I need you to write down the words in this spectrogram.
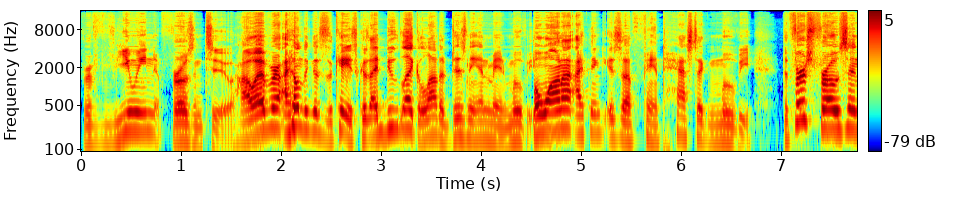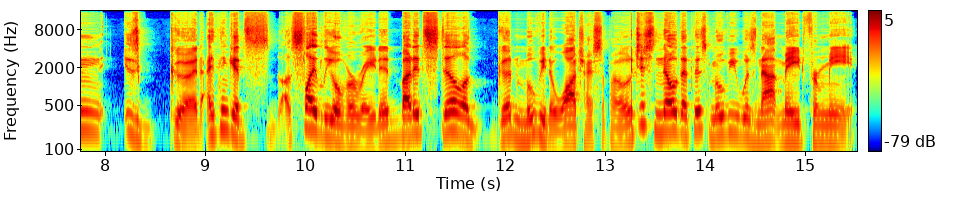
reviewing Frozen 2. However, I don't think this is the case because I do like a lot of Disney animated movies. Moana, I think, is a fantastic movie. The first Frozen is good. I think it's slightly overrated, but it's still a good movie to watch, I suppose. Just know that this movie was not made for me.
